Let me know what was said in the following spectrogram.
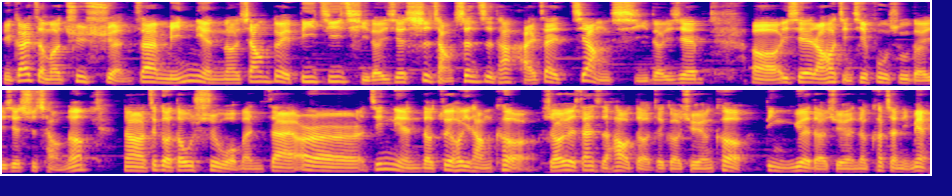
你该怎么去选在明年呢？相对低基期的一些市场，甚至它还在降息的一些，呃，一些然后景气复苏的一些市场呢？那这个都是我们在二今年的最后一堂课，十二月三十号的这个学员课订阅的学员的课程里面，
